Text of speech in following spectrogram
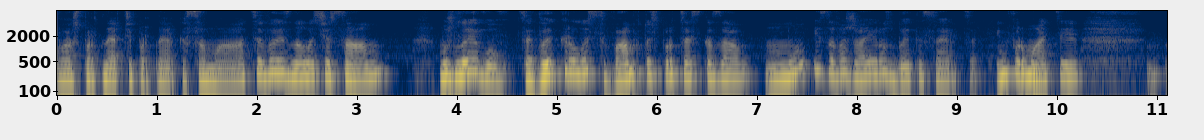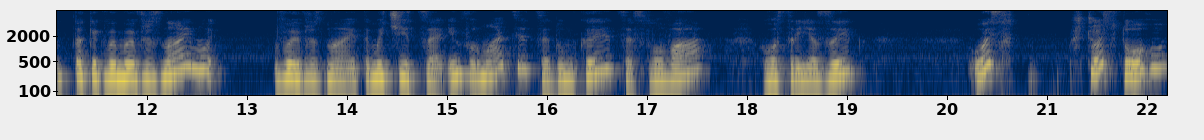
ваш партнер чи партнерка сама це визнала, чи сам. Можливо, це викрилось, вам хтось про це сказав. Ну і заважає розбити серце. Інформація, так як ви ми вже знаємо, ви вже знаєте, мечі це інформація, це думки, це слова, гострий язик. Ось щось з того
